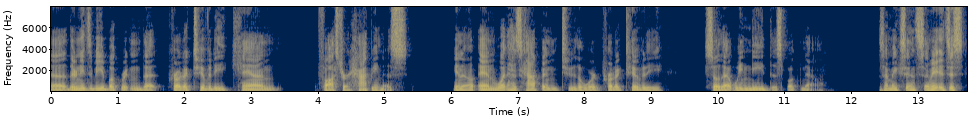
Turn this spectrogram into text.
uh, there needs to be a book written that productivity can foster happiness? You know, and what has happened to the word productivity so that we need this book now? Does that make sense? I mean, it's just,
